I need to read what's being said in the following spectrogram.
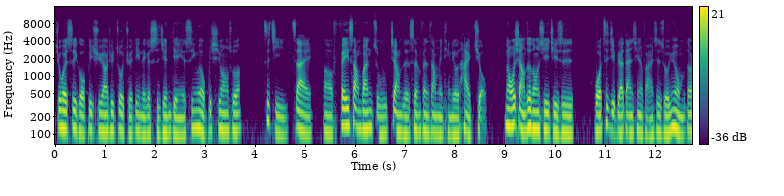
就会是一个我必须要去做决定的一个时间点，也是因为我不希望说自己在呃非上班族这样子的身份上面停留太久。那我想这东西其实我自己比较担心的，反而是说，因为我们的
